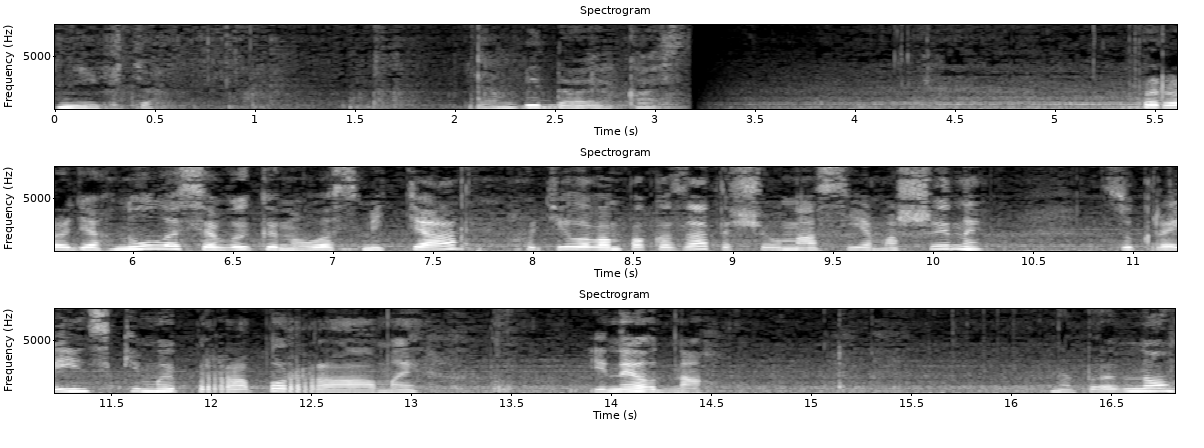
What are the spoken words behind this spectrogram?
нігтя. Прям біда якась. Переодягнулася, викинула сміття. Хотіла вам показати, що у нас є машини з українськими прапорами. І не одна. Напевно,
